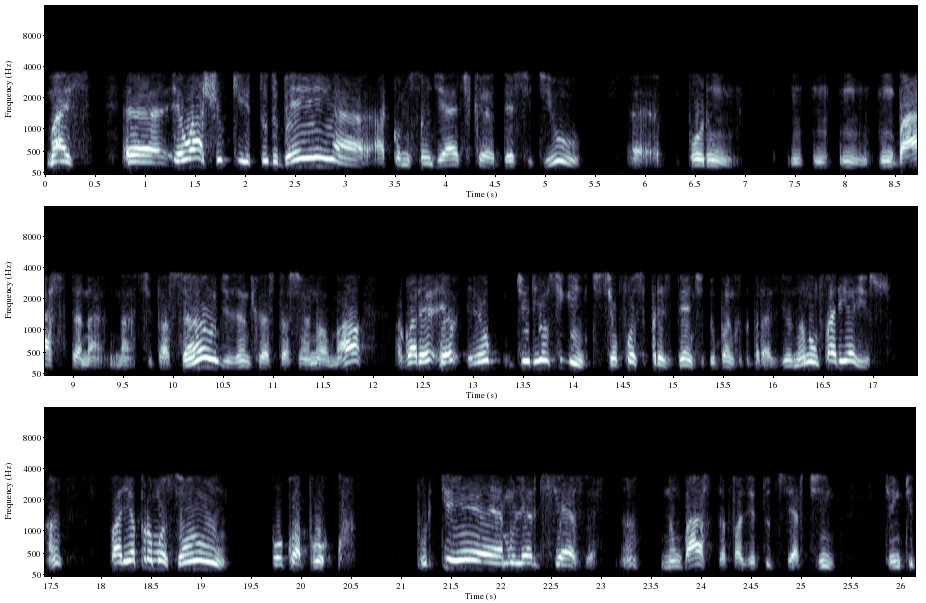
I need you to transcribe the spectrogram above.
Mas eh, eu acho que tudo bem, a, a Comissão de Ética decidiu eh, por um um, um, um basta na, na, situação, dizendo que a situação é normal. Agora, eu, eu, diria o seguinte: se eu fosse presidente do Banco do Brasil, eu não faria isso. Faria promoção pouco a pouco, porque é mulher de César. Né? Não basta fazer tudo certinho, tem que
